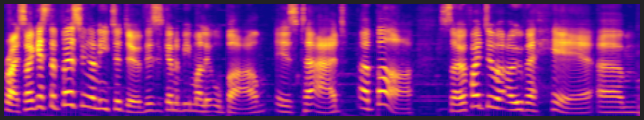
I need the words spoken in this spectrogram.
Right so i guess the first thing i need to do if this is going to be my little bar is to add a bar. So if i do it over here um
